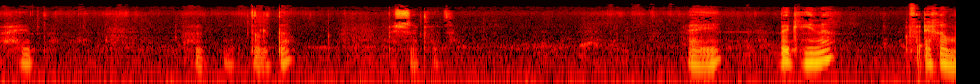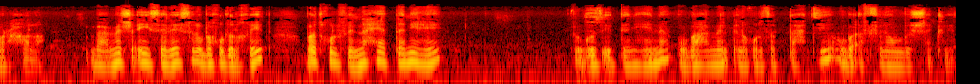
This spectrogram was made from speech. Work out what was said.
واحد تالتة بالشكل ده اهي باجي هنا في آخر مرحلة. بعملش أي سلاسل وباخد الخيط. بدخل في الناحية التانية أهي. في الجزء التاني هنا وبعمل الغرزة بتاعتي وبقفلهم بالشكل ده.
